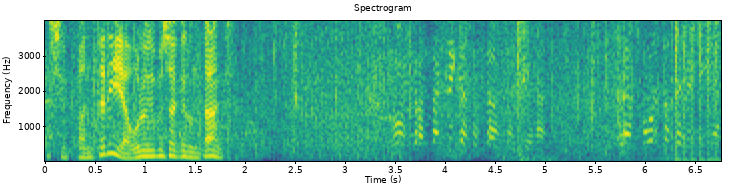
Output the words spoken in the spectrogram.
Es infantería, boludo. Yo pensaba que era un tanque. Nuestras tácticas están funcionando. Las fuerzas enemigas.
